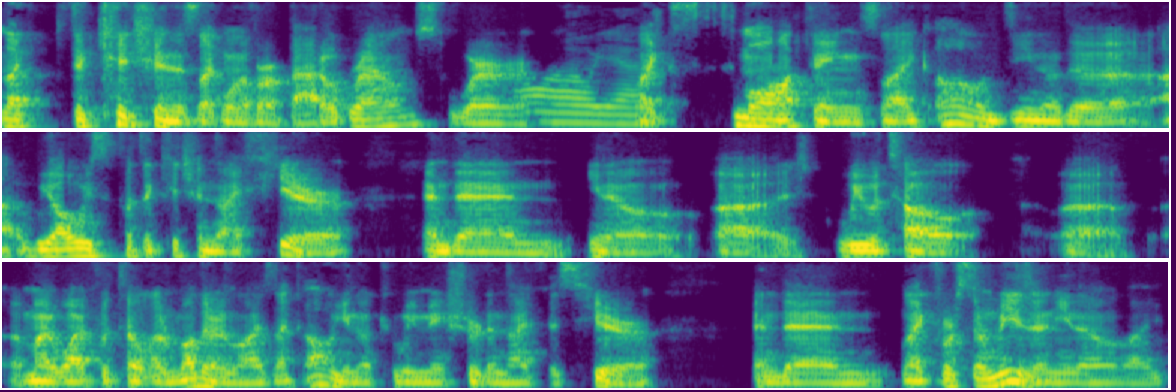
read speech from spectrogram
like the kitchen is like one of our battlegrounds where oh, yes. like small things like oh you know the uh, we always put the kitchen knife here. And then you know uh, we would tell uh, my wife would tell her mother-in-law is like oh you know can we make sure the knife is here? And then like for some reason you know like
